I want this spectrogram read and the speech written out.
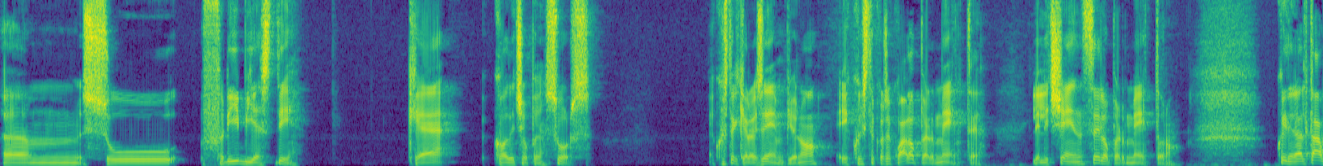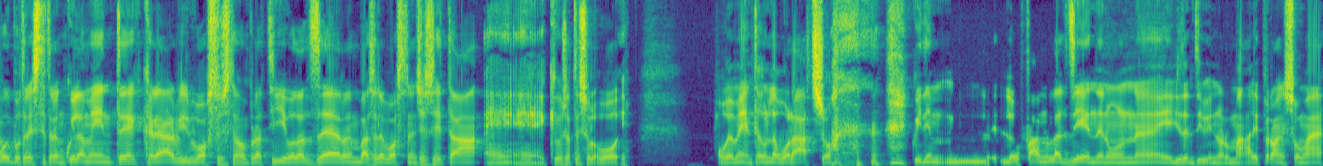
um, su FreeBSD, che è codice open source. E questo è il chiaro esempio, no? E queste cose qua lo permette. Le licenze lo permettono. Quindi in realtà voi potreste tranquillamente crearvi il vostro sistema operativo da zero in base alle vostre necessità e che usate solo voi. Ovviamente è un lavoraccio, quindi mm, lo fanno le aziende, non gli utenti normali, però insomma è,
